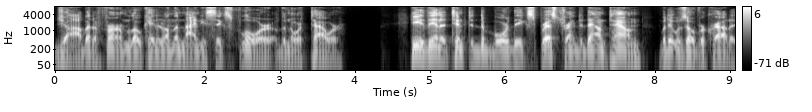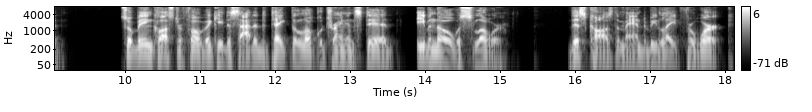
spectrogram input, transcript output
job at a firm located on the 96th floor of the North Tower. He then attempted to board the express train to downtown, but it was overcrowded. So, being claustrophobic, he decided to take the local train instead, even though it was slower. This caused the man to be late for work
